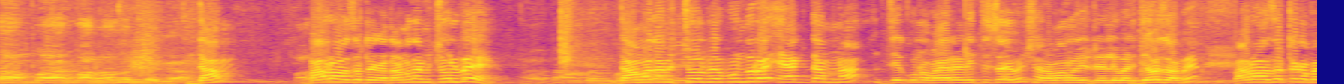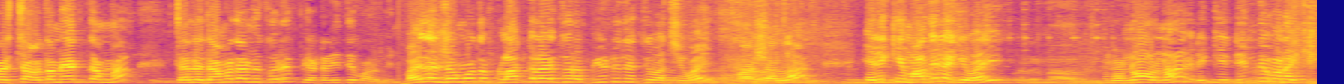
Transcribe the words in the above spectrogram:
দাম বারো হাজার টাকা। দাম? বারো হাজার টাকা। দাম দামি চলবে? হ্যাঁ, দাম দাম দামাদামি চলবে বন্ধুরা একদম না। যে কোনো ভাইরা নিতে চাইবেন সারা বাংলাদেশ ডেলিভারি দেওয়া যাবে। বারো হাজার টাকা ভাই চাও দাম একদম না। চাইলে দামাদামি করে পেয়ারটা নিতে পারবেন। ভাইজান সম্ভবত ব্ল্যাক কালার ধরে বিউটি দেখতে পাচ্ছি ভাই মাশাল্লাহ এটা কি মাদি নাকি ভাই? এটা নর। না? এটা কি ডিম দেবো নাকি?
